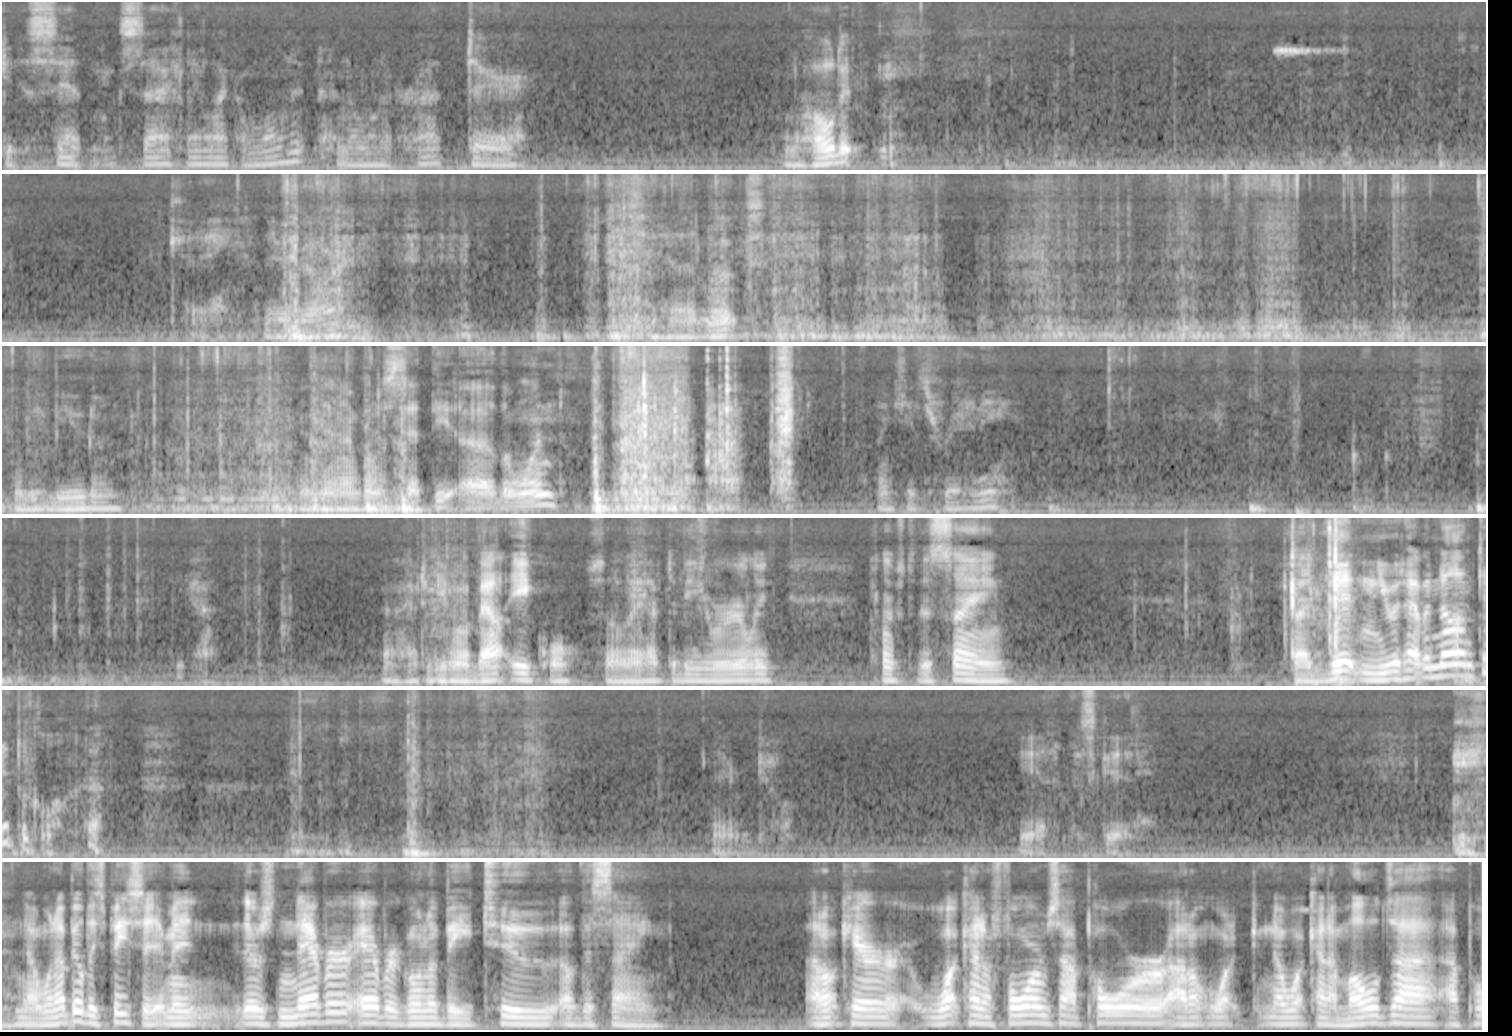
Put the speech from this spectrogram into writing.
get it set exactly like I want it, and I want it right there. I'm gonna hold it. Okay, there we are. See how it looks? Gonna be bugling. And then I'm gonna set the other one. I think it's ready. Yeah. I have to get them about equal, so they have to be really close to the same. If I didn't, you would have a non-typical. there we go. Yeah, that looks good. now, when I build these pieces, I mean, there's never ever going to be two of the same. I don't care what kind of forms I pour. I don't know what kind of molds I, I pour.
